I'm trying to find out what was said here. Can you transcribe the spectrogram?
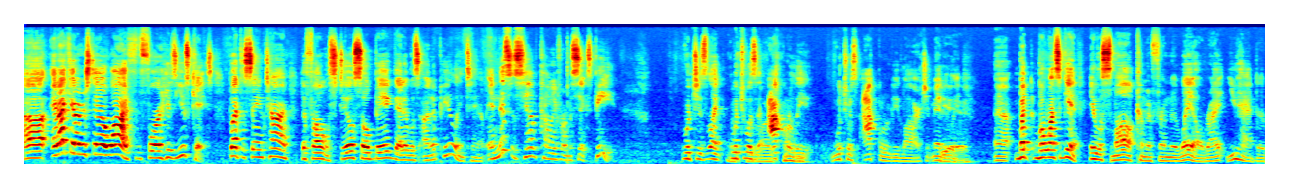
Uh, and I can understand why f- for his use case. But at the same time, the phone was still so big that it was unappealing to him. And this is him coming from a 6P, which is like, which was awkwardly, which was awkwardly large, admittedly. Yeah. Uh, but but once again, it was small coming from the whale, right? You had the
